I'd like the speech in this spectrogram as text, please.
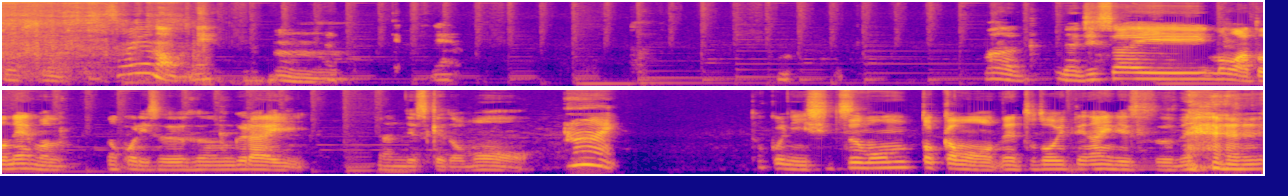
そうそう。そういうのはね、うん。ね。まあね、実際もうあとね、もう残り数分ぐらいなんですけども、はい。特に質問とかもね、届いてないですね。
